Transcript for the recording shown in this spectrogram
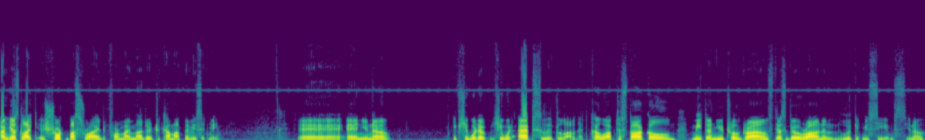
I'm just like a short bus ride for my mother to come up and visit me. And you know, if she would have, she would absolutely love that. Go up to Stockholm, meet on neutral grounds, just go around and look at museums, you know.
